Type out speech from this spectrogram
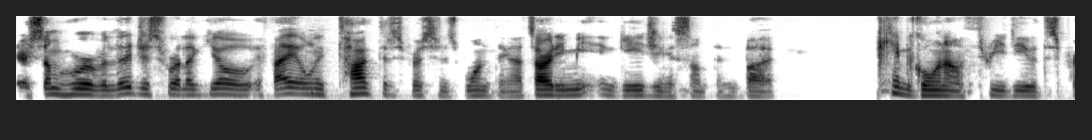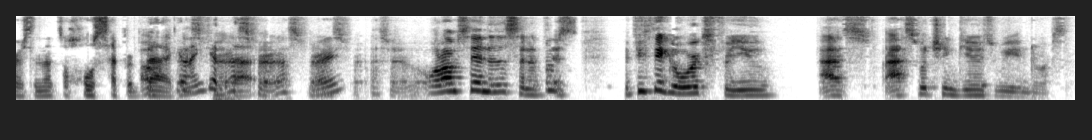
there's some who are religious who are like, yo, if I only talk to this person, it's one thing. That's already me engaging in something, but I can't be going out 3D with this person. That's a whole separate Okay, bag. and I that's, get fair, that's that. fair. That's fair. right? That's fair. That's fair. What I'm saying is, listen, if, if if you think it works for you, as as switching gears, we endorse it.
